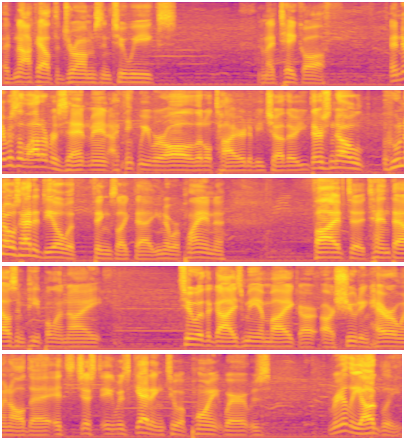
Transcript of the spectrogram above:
I'd knock out the drums in two weeks, and I'd take off. And there was a lot of resentment. I think we were all a little tired of each other. There's no, who knows how to deal with things like that. You know, we're playing to five to ten thousand people a night. Two of the guys, me and Mike, are, are shooting heroin all day. It's just, it was getting to a point where it was really ugly.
